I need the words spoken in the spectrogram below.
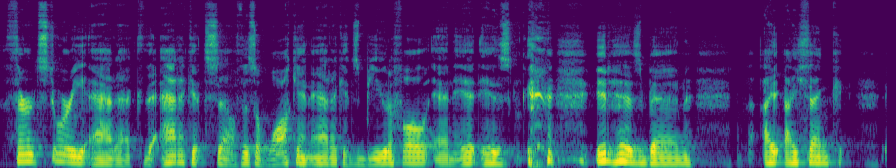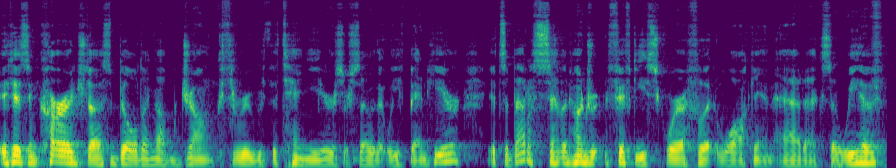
third story attic. The attic itself is a walk in attic. It's beautiful and it is, it has been, I, I think, it has encouraged us building up junk through the 10 years or so that we've been here. It's about a 750 square foot walk in attic. So we have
